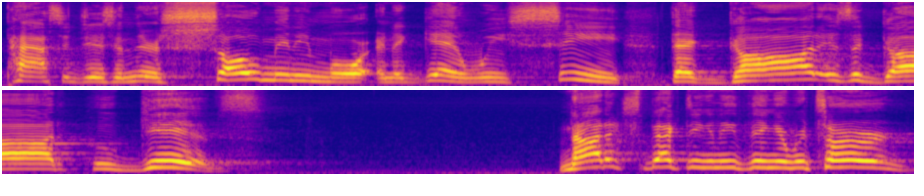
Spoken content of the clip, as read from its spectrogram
passages, and there's so many more. And again, we see that God is a God who gives, not expecting anything in return.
